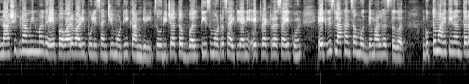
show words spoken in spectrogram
नाशिक ग्रामीणमध्ये पवारवाडी पोलिसांची मोठी कामगिरी. चोरीच्या तब्बल तीस मोटरसायकली आणि एक ट्रॅक्टर असा एकूण एकवीस लाखांचा मुद्देमाल हस्तगत. गुप्त माहितीनंतर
